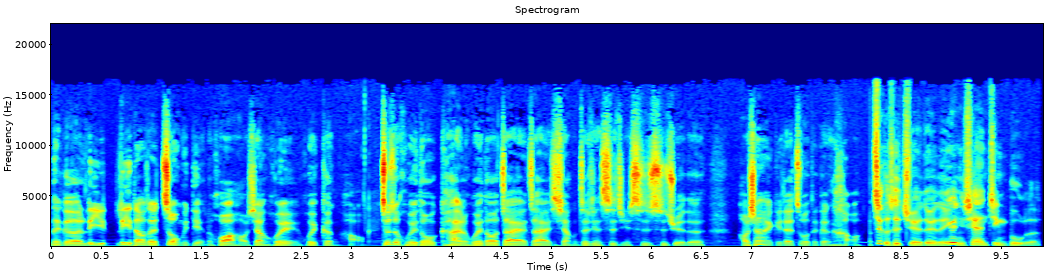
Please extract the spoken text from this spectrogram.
那个力力道再重一点的话，好像会会更好。就是回头看，回头再再想这件事情，是是觉得好像还可以再做得更好。这个是绝对的，因为你现在进步了。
